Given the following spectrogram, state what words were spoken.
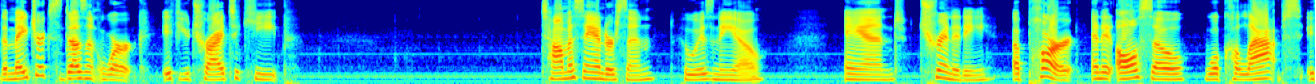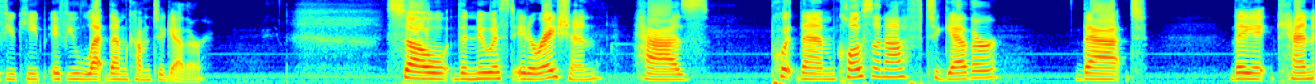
the Matrix doesn't work if you try to keep Thomas Anderson, who is Neo, and Trinity apart, and it also will collapse if you keep if you let them come together. So the newest iteration has put them close enough together that they can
